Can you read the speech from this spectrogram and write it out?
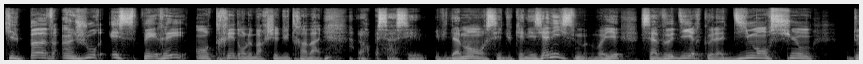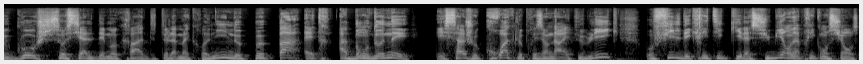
qu'ils peuvent un jour espérer entrer dans le marché du travail. Alors ça, c'est évidemment, c'est du keynésianisme, vous voyez. Ça veut dire que la dimension de gauche social-démocrate de la Macronie ne peut pas être abandonné. Et ça, je crois que le président de la République, au fil des critiques qu'il a subies, en a pris conscience.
